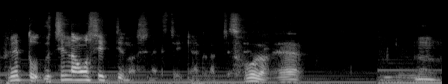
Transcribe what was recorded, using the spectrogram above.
フレット打ち直しっていうのをしなくちゃいけなくなっちゃう。そうだね。う。ん。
